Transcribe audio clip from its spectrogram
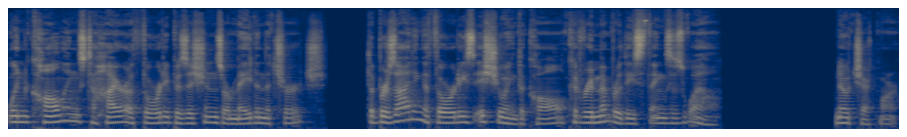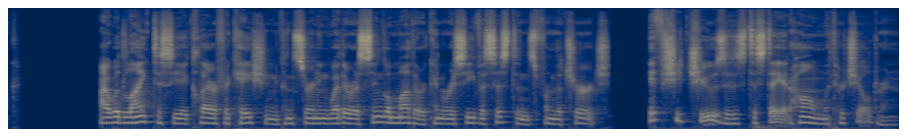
when callings to higher authority positions are made in the church, the presiding authorities issuing the call could remember these things as well. No checkmark. I would like to see a clarification concerning whether a single mother can receive assistance from the church if she chooses to stay at home with her children.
